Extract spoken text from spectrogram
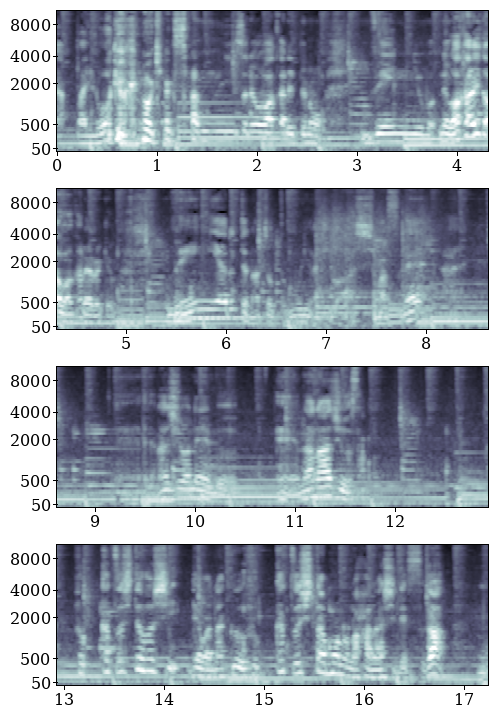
やっぱり浪曲のお客さんにそれを分かれての全員にね分かる人は分かれるけど全員にやるっていうのはちょっと無理な気はしますね、はい。えー、ラジオネームえー、73復活してほしいではなく復活したものの話ですが、うん。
